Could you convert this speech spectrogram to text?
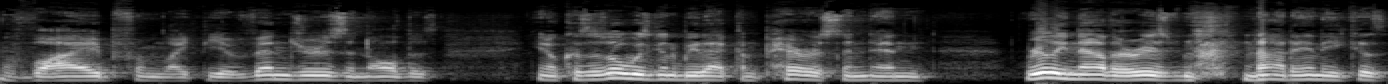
vibe from like the Avengers and all this, you know, because there's always going to be that comparison, and really now there is not any because,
